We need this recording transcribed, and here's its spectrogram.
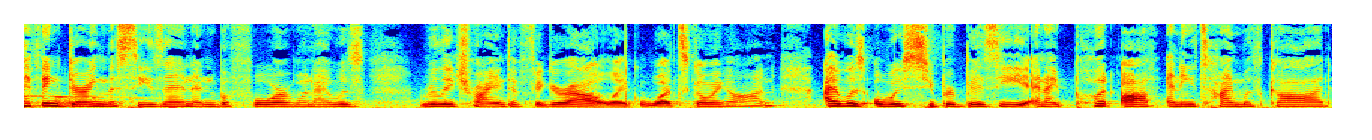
I think during the season and before when I was really trying to figure out like what's going on, I was always super busy and I put off any time with God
